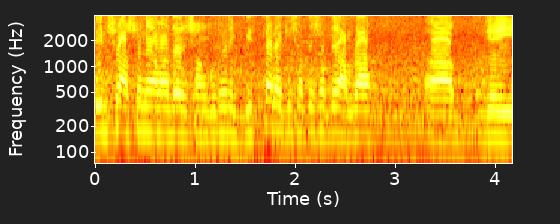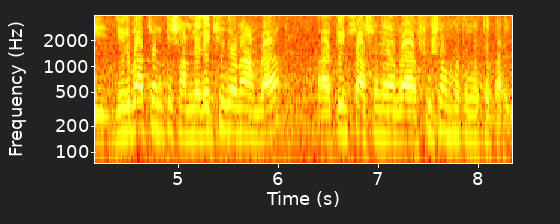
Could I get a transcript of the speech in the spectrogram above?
তিনশো আসনে আমাদের সাংগঠনিক বিস্তার একই সাথে সাথে আমরা যেই নির্বাচনকে সামনে রেখে যেন আমরা তিনশো আসনে আমরা সুসংহত হতে পারি।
